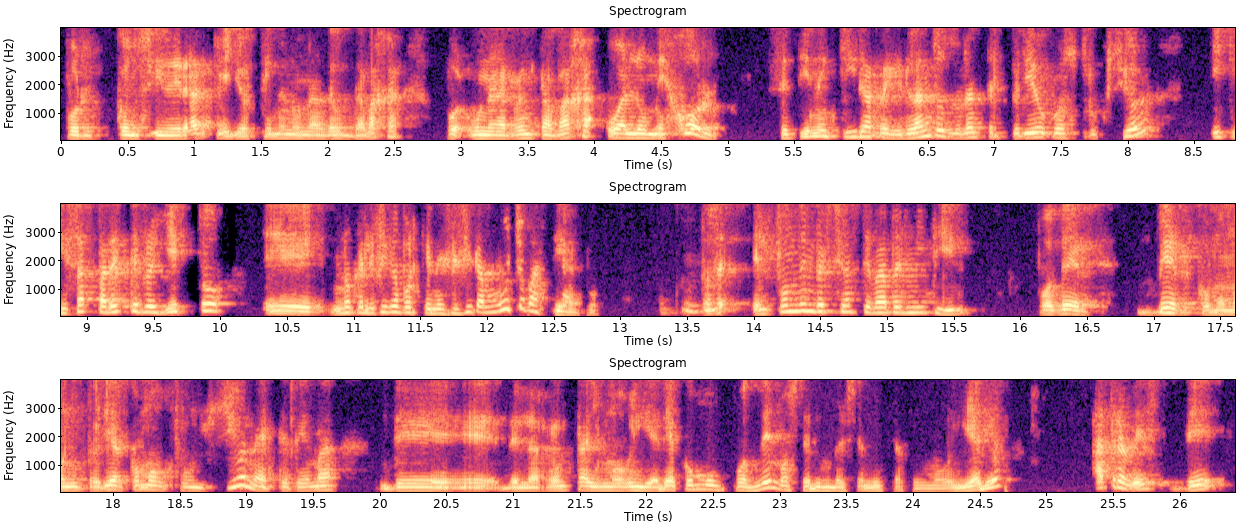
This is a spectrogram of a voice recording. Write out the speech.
por considerar que ellos tienen una deuda baja, por una renta baja, o a lo mejor se tienen que ir arreglando durante el periodo de construcción y quizás para este proyecto eh, no califica porque necesita mucho más tiempo. Entonces, el fondo de inversión te va a permitir poder ver cómo monitorear cómo funciona este tema de, la renta inmobiliaria, cómo podemos ser inversionistas inmobiliarios a través de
